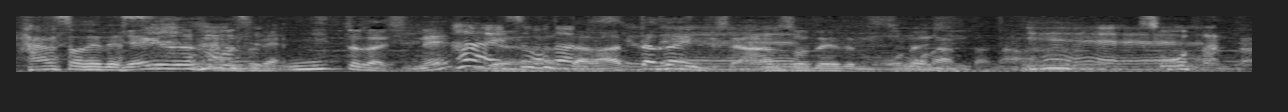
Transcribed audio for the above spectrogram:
半袖です。八木さんも半袖。ニットだしね。はいやそうなんですよね。だからあったかいんですよ。半袖でも同じ。そうなんだな、えーそうなんだ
